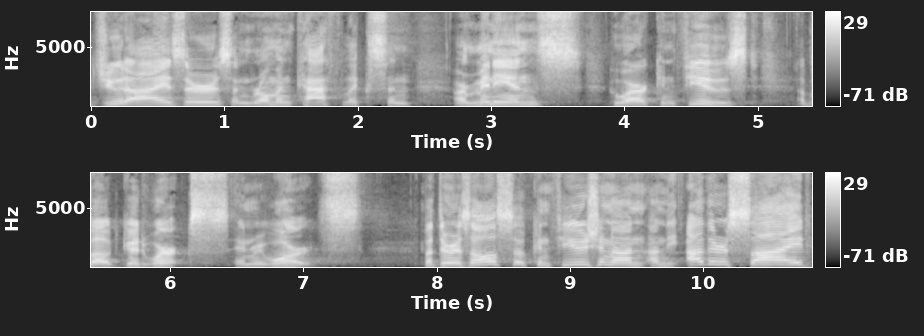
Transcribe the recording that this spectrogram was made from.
Judaizers and Roman Catholics and Arminians who are confused about good works and rewards, but there is also confusion on, on the other side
